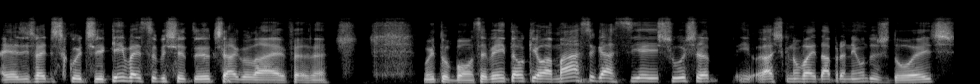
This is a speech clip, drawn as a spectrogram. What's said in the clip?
Aí a gente vai discutir quem vai substituir o Thiago Leifert, né? Muito bom. Você vê então que o Márcio Garcia e Xuxa, eu acho que não vai dar para nenhum dos dois.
